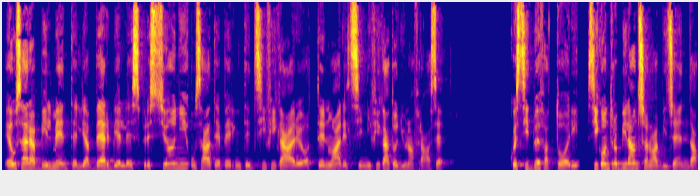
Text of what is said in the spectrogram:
e usare abilmente gli avverbi e le espressioni usate per intensificare o attenuare il significato di una frase. Questi due fattori si controbilanciano a vicenda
